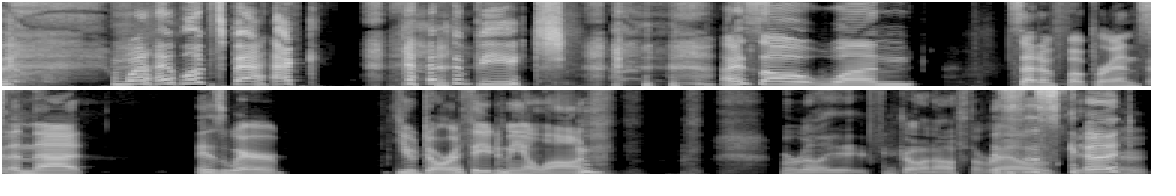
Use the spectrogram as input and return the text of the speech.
when I looked back at the beach, I saw one set of footprints, and that is where you Dorothy'd me along. We're really going off the rails. Is this good? here.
